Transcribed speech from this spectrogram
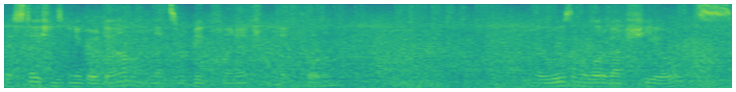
Their station's going to go down, and that's a big financial hit for them. We're losing a lot of our shields.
